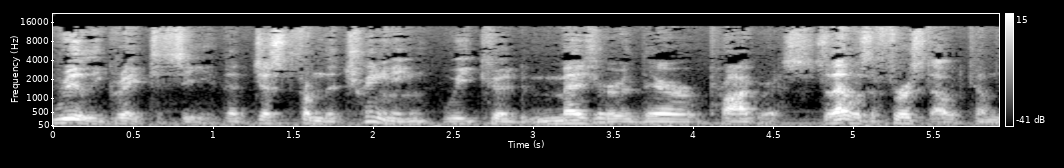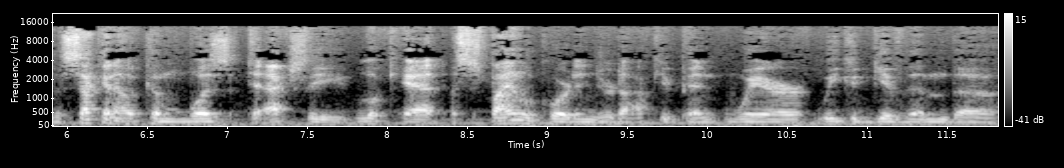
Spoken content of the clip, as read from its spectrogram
really great to see that just from the training, we could measure their progress. So that was the first outcome. The second outcome was to actually look at a spinal cord injured occupant where we could give them the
